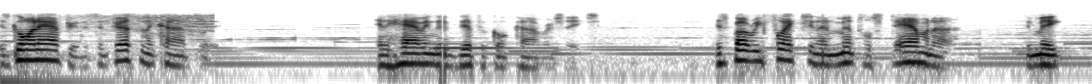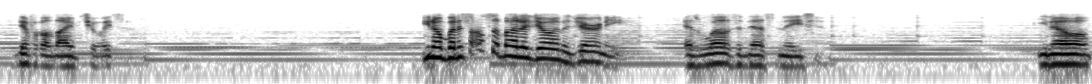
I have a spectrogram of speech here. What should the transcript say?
it's going after it, it's addressing the conflict and having the difficult conversation. It's about reflection and mental stamina to make difficult life choices. You know, but it's also about enjoying the journey as well as the destination. You know,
